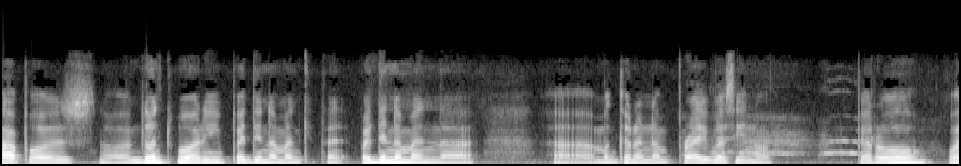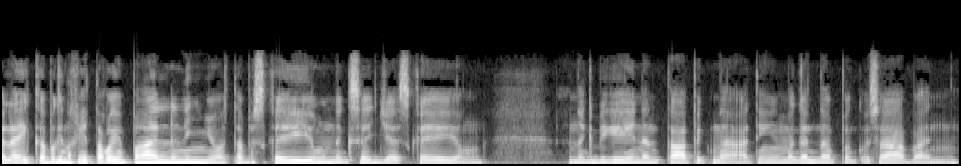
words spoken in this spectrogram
Tapos, um, don't worry, pwede naman kita, pwede naman na uh, magkaroon ng privacy, no? Pero wala eh, kapag nakita ko yung pangalan ninyo, tapos kayo yung nag-suggest, kayo yung nagbigay ng topic na ating magandang pag-usapan,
